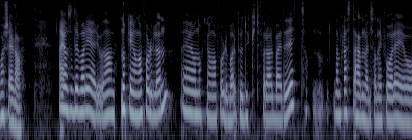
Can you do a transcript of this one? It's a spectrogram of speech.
Hva skjer da? Nei, altså Det varierer jo, da. Noen ganger får du lønn, eh, og noen ganger får du bare produkt for arbeidet ditt. De fleste henvendelsene jeg får, er jo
